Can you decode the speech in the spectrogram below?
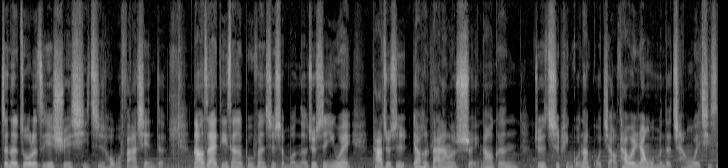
真的做了这些学习之后我发现的。然后再第三个部分是什么呢？就是因为它就是要喝大量的水，然后跟就是吃苹果，那果胶它会让我们的肠胃其实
